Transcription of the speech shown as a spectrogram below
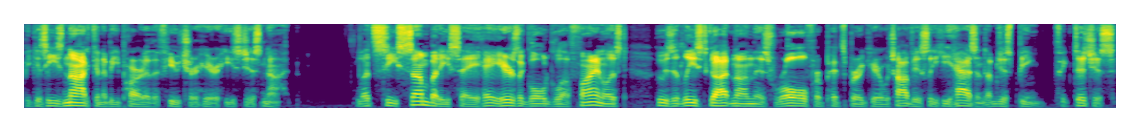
because he's not going to be part of the future here. He's just not. Let's see somebody say, hey, here's a gold glove finalist who's at least gotten on this roll for Pittsburgh here, which obviously he hasn't. I'm just being fictitious.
